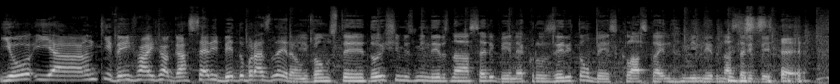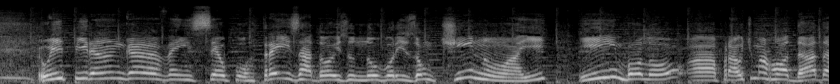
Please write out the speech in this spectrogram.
E, o, e a ano que vem vai jogar a Série B do Brasileirão. E vamos ter dois times mineiros na Série B, né? Cruzeiro e Tombense, clássico aí mineiro na Série B. O Ipiranga venceu por 3 a 2 o Novo Horizontino aí e embolou ah, para a última rodada.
